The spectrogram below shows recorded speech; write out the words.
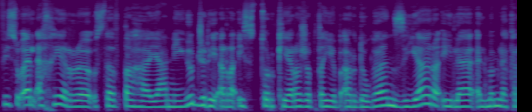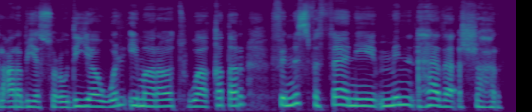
في سؤال أخير أستاذ طه يعني يجري الرئيس التركي رجب طيب أردوغان زيارة إلى المملكة العربية السعودية والإمارات وقطر في النصف الثاني من هذا الشهر.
